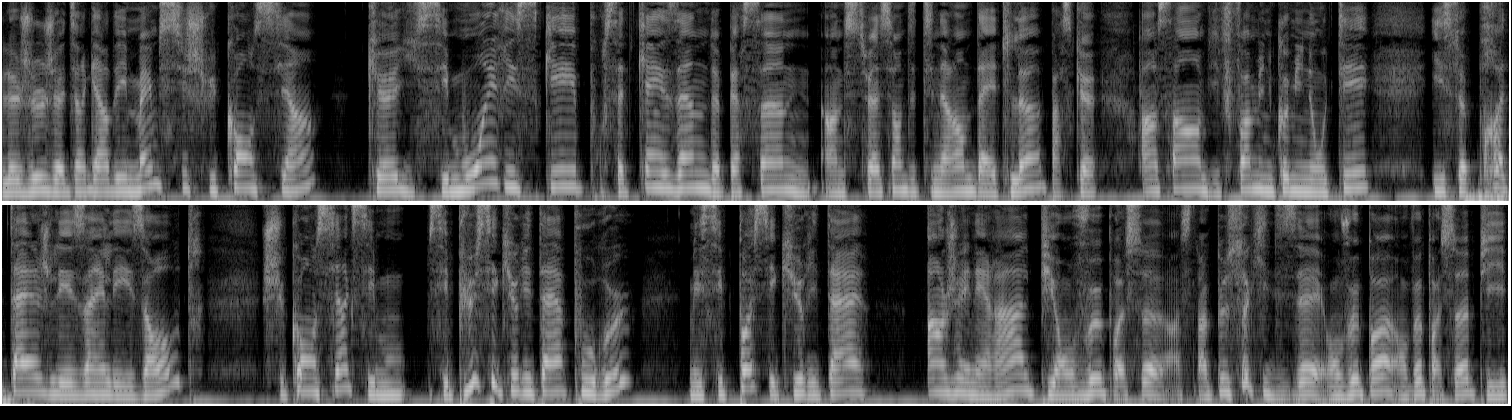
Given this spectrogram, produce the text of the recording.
Le juge a dit, regardez, même si je suis conscient que c'est moins risqué pour cette quinzaine de personnes en situation d'itinérante d'être là parce que ensemble ils forment une communauté, ils se protègent les uns les autres. je suis conscient que c'est c'est plus sécuritaire pour eux, mais c'est pas sécuritaire en général, puis on veut pas ça. C'est un peu ça qu'il disait. On veut pas, on veut pas ça, puis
